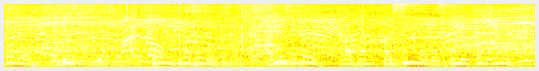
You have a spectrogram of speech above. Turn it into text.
suegro, con placer. A mí se la fantasía de Steven Cameron.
